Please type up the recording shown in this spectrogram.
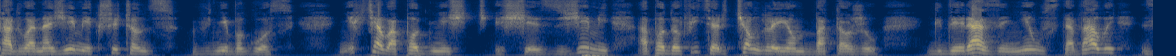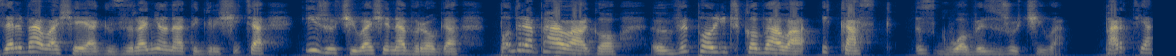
Padła na ziemię, krzycząc w niebogłosy. Nie chciała podnieść się z ziemi, a podoficer ciągle ją batorzył. Gdy razy nie ustawały, zerwała się jak zraniona tygrysica i rzuciła się na wroga. Podrapała go, wypoliczkowała i kask z głowy zrzuciła. Partia,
